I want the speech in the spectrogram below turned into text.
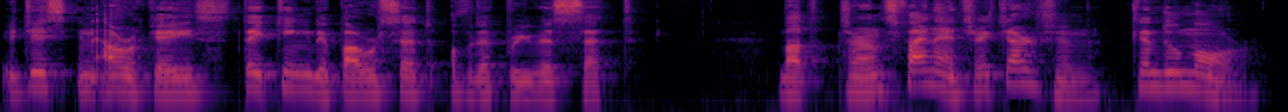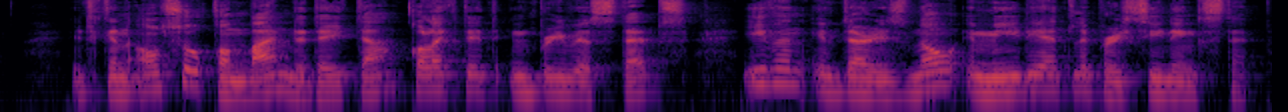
it is in our case taking the power set of the previous set. But transfinite recursion can do more. It can also combine the data collected in previous steps even if there is no immediately preceding step.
